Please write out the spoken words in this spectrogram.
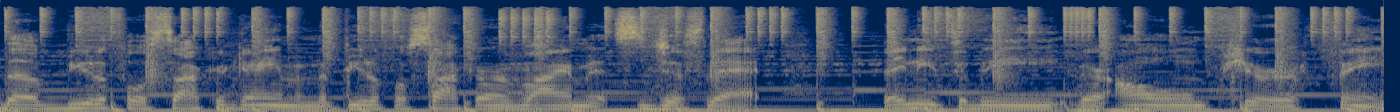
the beautiful soccer game and the beautiful soccer environments just that. They need to be their own pure thing.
